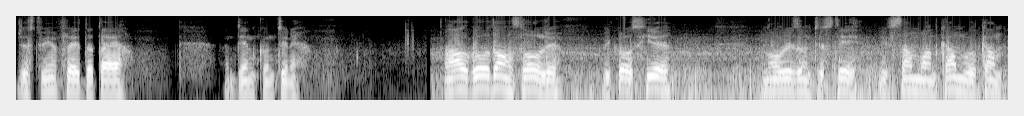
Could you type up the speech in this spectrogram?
just to inflate the tire and then continue. I'll go down slowly because here no reason to stay. If someone come will come,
